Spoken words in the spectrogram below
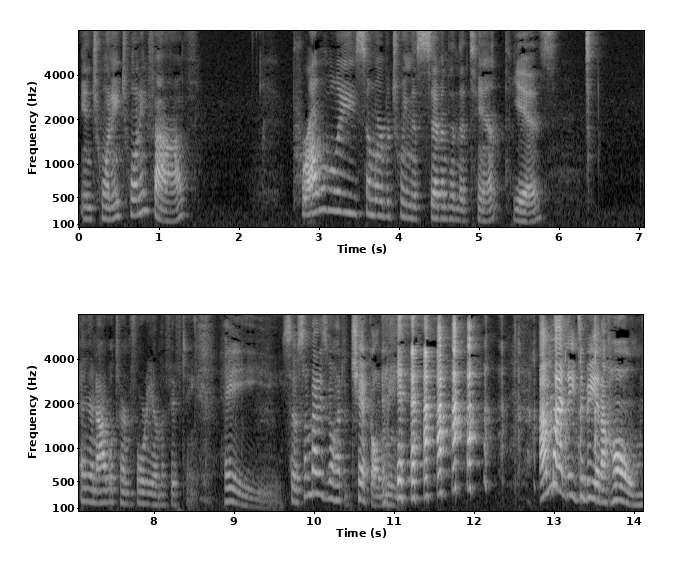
in 2025 probably somewhere between the 7th and the 10th Yes. and then I will turn 40 on the 15th. Hey. So somebody's going to have to check on me. I might need to be in a home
